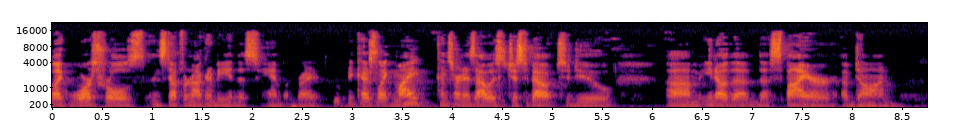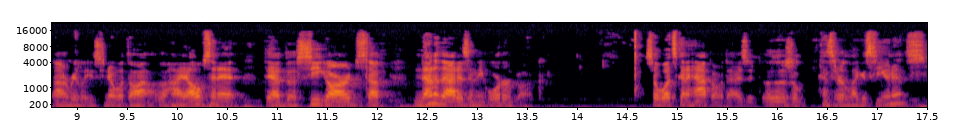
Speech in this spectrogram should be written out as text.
like war scrolls and stuff are not going to be in this handbook, right? Because like my concern is I was just about to do, um, you know, the the Spire of Dawn uh, release, you know, with the, the high elves in it. They have the Sea Guard stuff. None of that is in the order book. So what's going to happen with that? Is it are those considered legacy units?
